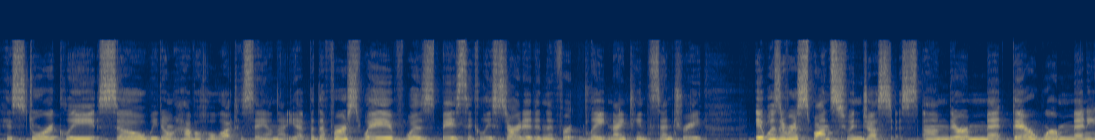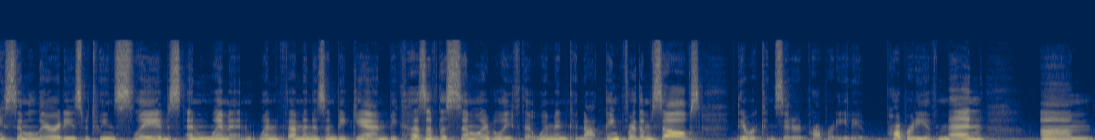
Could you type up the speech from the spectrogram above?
historically, so we don't have a whole lot to say on that yet. But the first wave was basically started in the late 19th century. It was a response to injustice. Um, there, met, there were many similarities between slaves and women when feminism began because of the similar belief that women could not think for themselves, they were considered property, property of men Um,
